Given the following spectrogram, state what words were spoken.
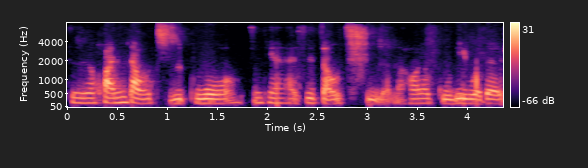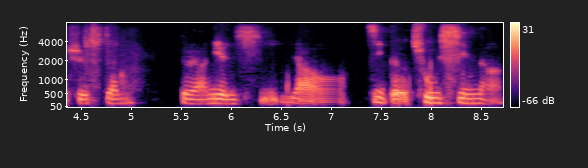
就是环岛直播，今天还是早起了，然后要鼓励我的学生，对啊，练习要记得初心呐，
